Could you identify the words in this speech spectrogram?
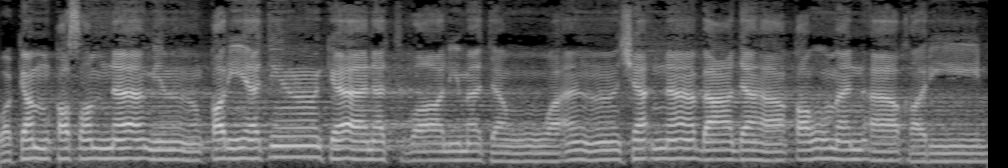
وكم قصمنا من قرية كانت ظالمة وأنشأنا بعدها قوما آخرين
